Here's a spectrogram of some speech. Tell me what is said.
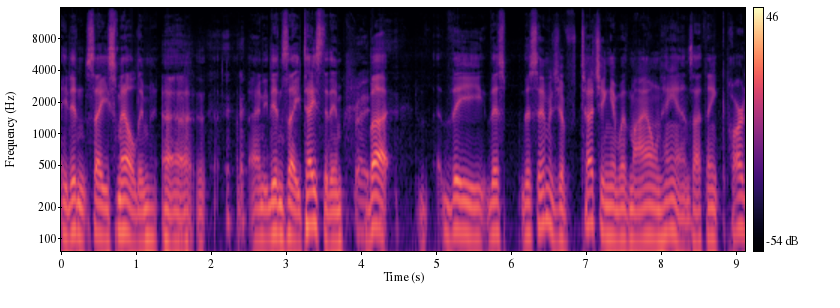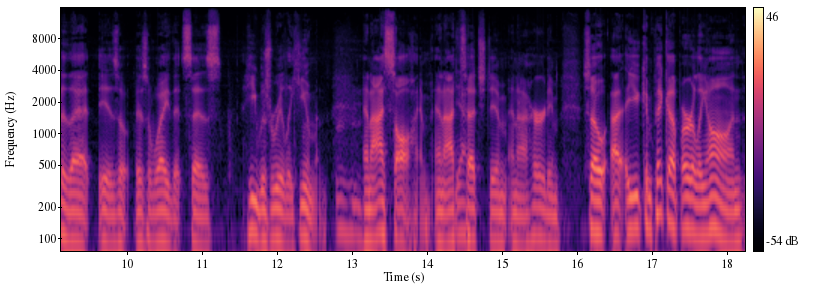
he didn't say he smelled him, uh, and he didn't say he tasted him, Right. but the this this image of touching him with my own hands, I think part of that is a, is a way that says he was really human, and I saw him, and I Yeah. touched him, and I heard him. So uh, you can pick up early on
